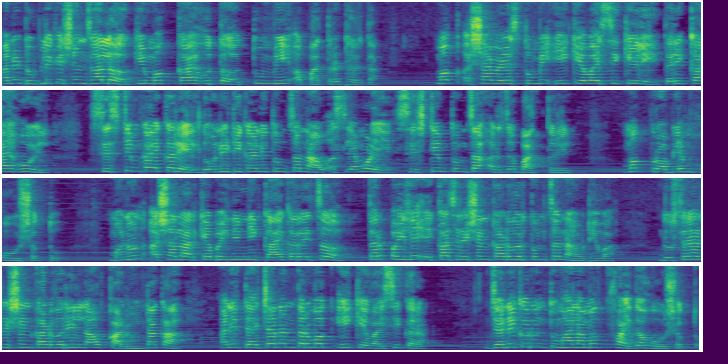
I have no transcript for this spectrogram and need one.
आणि डुप्लिकेशन झालं की मग काय होतं? तुम्ही अपात्र ठरता. मग अशा वेळेस तुम्ही ई के वाय सी केली तरी काय होईल? सिस्टीम काय करेल? दोन्ही ठिकाणी तुमचं नाव असल्यामुळे सिस्टीम तुमचा अर्ज बाद करेल. मग प्रॉब्लेम होऊ शकतो. म्हणून अशा लाडक्या बहिणींनी काय करायचं? तर पहिले एकाच रेशन कार्डवर तुमचं नाव ठेवा. दुसऱ्या रेशन कार्डवरील नाव काढून टाका. आणि त्याच्यानंतर मग ई के वाय सी करा. जेणेकरून तुम्हाला मग फायदा होऊ शकतो.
